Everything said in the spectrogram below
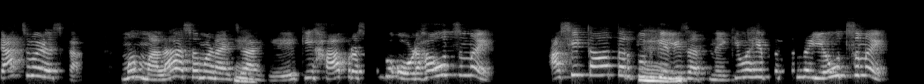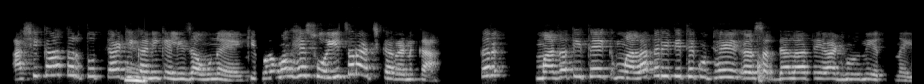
त्याच वेळेस का? मग मला असं म्हणायचं. आहे की हा प्रसंग ओढावूच नये. अशी का तरतूद. केली जात नाही? किंवा हे प्रसंग येऊच नये. अशी का तरतूद त्या ठिकाणी केली जाऊ नये? किंवा मग हे सोयीचं राजकारण का? तर माझा तिथे मला तरी तिथे कुठे सध्याला ते आढळून येत नाही.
